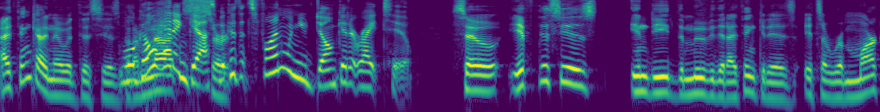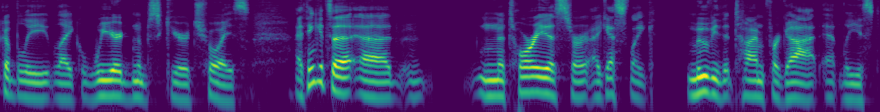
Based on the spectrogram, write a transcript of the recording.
I think I know what this is. But Well, go ahead and guess certain. because it's fun when you don't get it right too. So if this is indeed the movie that I think it is, it's a remarkably like weird and obscure choice. I think it's a, a notorious or I guess like movie that time forgot at least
